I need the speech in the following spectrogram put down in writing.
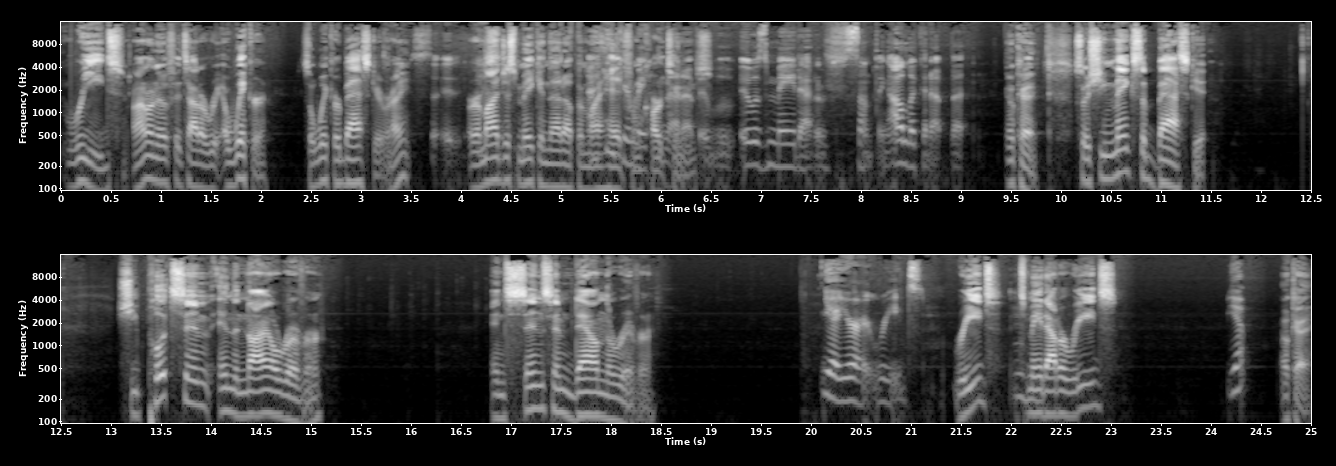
reeds. I don't know if it's out of re- a wicker. It's a wicker basket, right? Or am I just making that up in my head from cartoons? It, it was made out of something. I'll look it up, but Okay. So she makes a basket. She puts him in the Nile River and sends him down the river. yeah, you're right. Reeds. Reeds? It's mm-hmm. made out of reeds? Yep. Okay.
